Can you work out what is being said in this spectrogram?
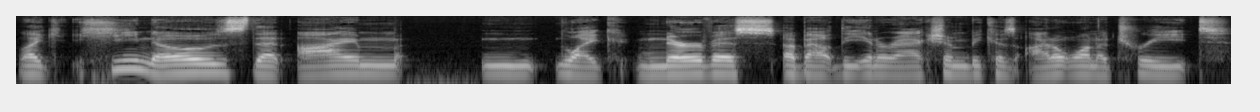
like he knows that I'm n- like nervous about the interaction because I don't want to treat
